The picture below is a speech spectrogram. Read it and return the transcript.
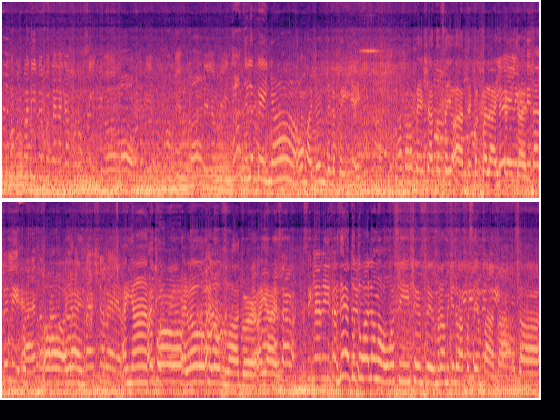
Ako po dito po talaga purong. Oo. Dito po, Metro Oh. Manila Bay. Ah, De La Peña. Oo nga, dyan De La Peña eh. Nakakape, shoutout sa'yo ate. Pagpalain ka ni God. Dali. Ah, ito Oo, po, ayan. Ayan. Hi po. Hello, hello vlogger. Ayan. Hindi, natutuwa lang ako kasi syempre marami kayo napapasayang bata sa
